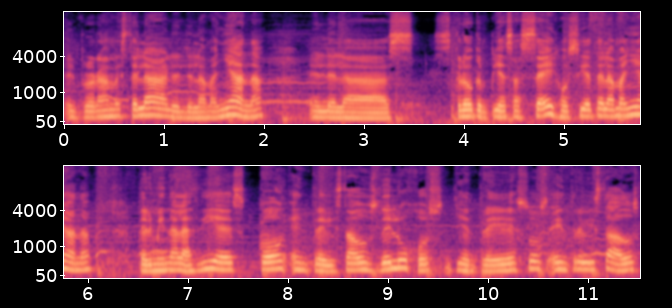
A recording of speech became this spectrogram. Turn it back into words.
el programa estelar, el de la mañana, el de las, creo que empieza a 6 o 7 de la mañana termina a las 10 con entrevistados de lujos y entre esos entrevistados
